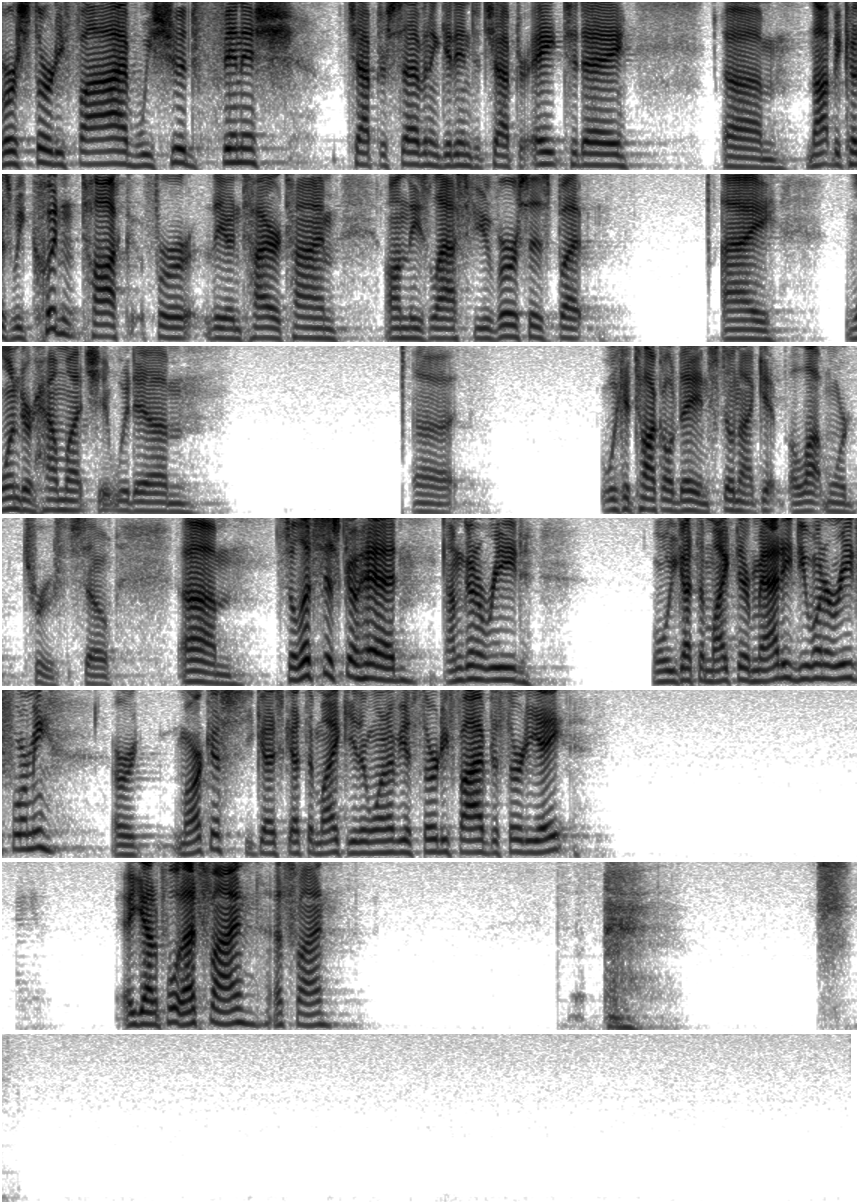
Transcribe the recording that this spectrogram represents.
verse 35. We should finish chapter 7 and get into chapter 8 today. Um, not because we couldn't talk for the entire time on these last few verses, but I wonder how much it would. Um, uh, we could talk all day and still not get a lot more truth. So, um, so let's just go ahead. I'm going to read. Well, we got the mic there. Maddie, do you want to read for me? Or Marcus, you guys got the mic, either one of you, 35 to 38? You got to pull. That's fine. That's fine.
